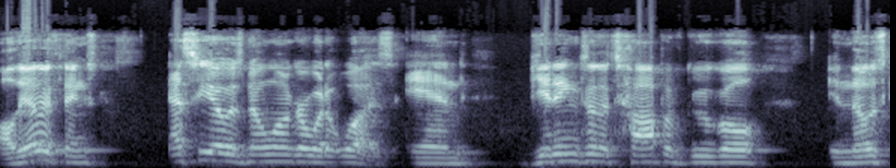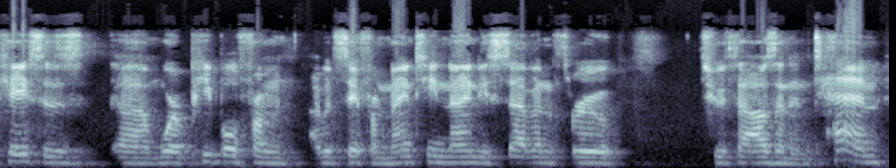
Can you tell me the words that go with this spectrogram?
all the other things. SEO is no longer what it was. And getting to the top of Google in those cases um, where people from, I would say, from 1997 through 2010,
